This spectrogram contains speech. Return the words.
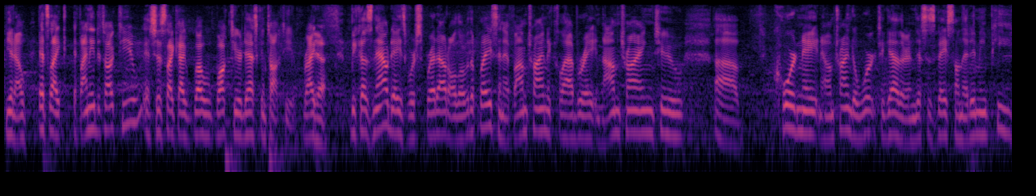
You know, it's like if I need to talk to you, it's just like I go walk to your desk and talk to you, right? Yeah. Because nowadays we're spread out all over the place, and if I'm trying to collaborate and I'm trying to uh, coordinate and I'm trying to work together, and this is based on that MEP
